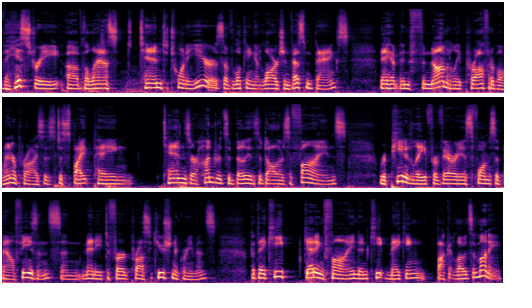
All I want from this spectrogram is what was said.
the history of the last 10 to 20 years of looking at large investment banks, they have been phenomenally profitable enterprises despite paying tens or hundreds of billions of dollars of fines repeatedly for various forms of malfeasance and many deferred prosecution agreements. But they keep getting fined and keep making bucket loads of money.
